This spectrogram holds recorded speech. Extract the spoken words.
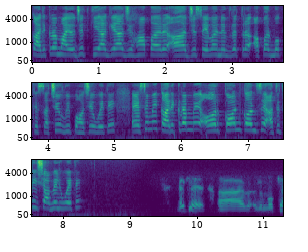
कार्यक्रम आयोजित किया गया, जहाँ पर आज सेवानिवृत्त अपर मुख्य सचिव भी पहुँचे हुए थे, ऐसे में कार्यक्रम में और कौन कौन से अतिथि शामिल हुए थे? देखिए मुख्य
